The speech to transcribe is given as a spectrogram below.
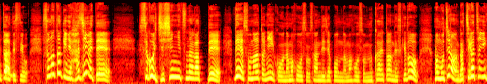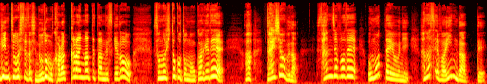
えたんですよ。その時に初めて、すごい自信につながって、で、その後にこう生放送、サンデージャポンの生放送を迎えたんですけど、まあもちろんガチガチに緊張してたし、喉もカラッカラになってたんですけど、その一言のおかげで、あ、大丈夫だ。サンジャポで思ったように話せばいいんだって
